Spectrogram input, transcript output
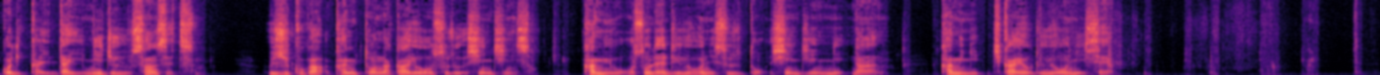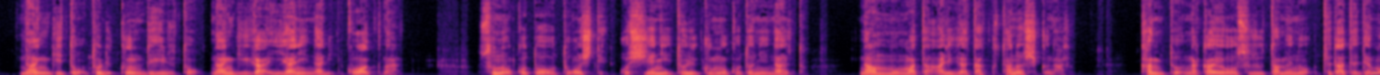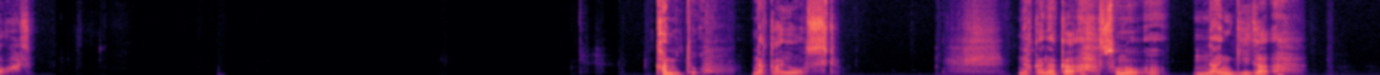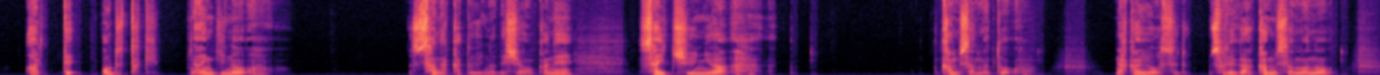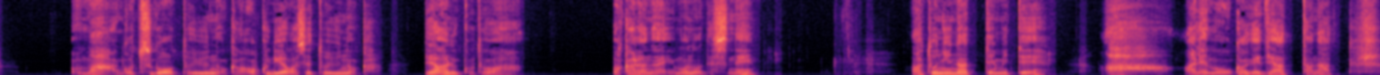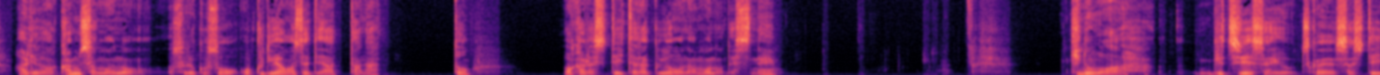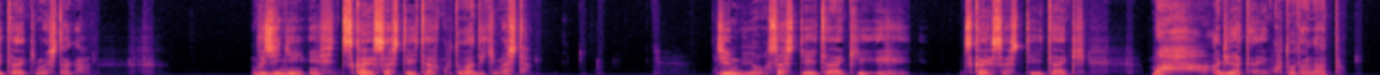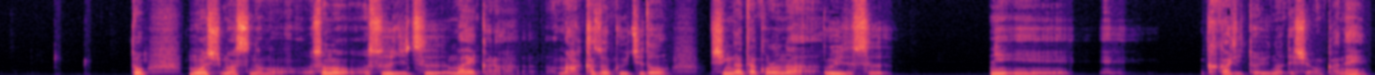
ご理解第23節氏子が神と仲良うする信心ぞ。神を恐れるようにすると信心にならぬ。神に近寄るようにせよ。難儀と取り組んでいると難儀が嫌になり怖くなる。そのことを通して教えに取り組むことになると何もまたありがたく楽しくなる。神と仲良うするための手立てでもある。神と仲良する。なかなかその難儀があっておる時難儀のさなかというのでしょうかね最中には神様と仲良うするそれが神様のまあご都合というのか送り合わせというのかであることはわからないものですね。後になってみてあああれもおかげであったなあれは神様のそれこそ送り合わせであったなと分からせていただくようなものですね。昨日は月例祭を使えさせていただきましたが無事に使えさせていただくことができました。準備をさせていただき使えさせていただきまあありがたいことだなと。と申しますのもその数日前からまあ家族一同新型コロナウイルスにかかりというのでしょうかね。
